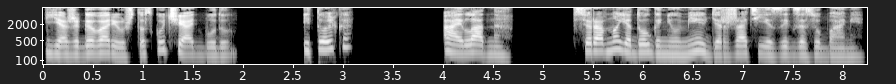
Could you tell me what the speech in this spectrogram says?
Я же говорю, что скучать буду. И только? Ай, ладно. Все равно я долго не умею держать язык за зубами.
